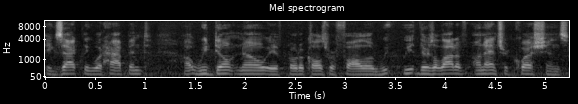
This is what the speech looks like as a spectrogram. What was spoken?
exactly what happened. Uh, we don't know if protocols were followed. We, we, there's a lot of unanswered questions.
